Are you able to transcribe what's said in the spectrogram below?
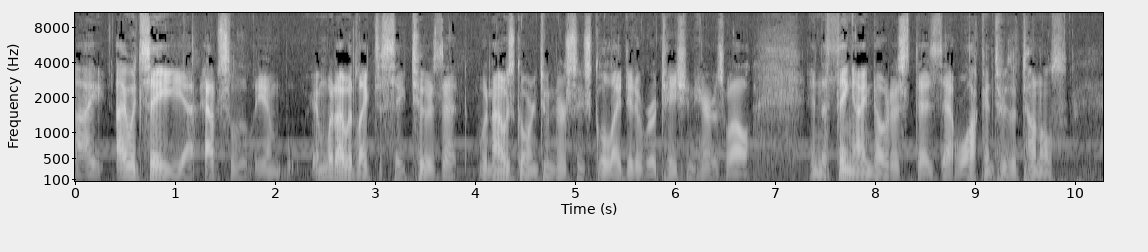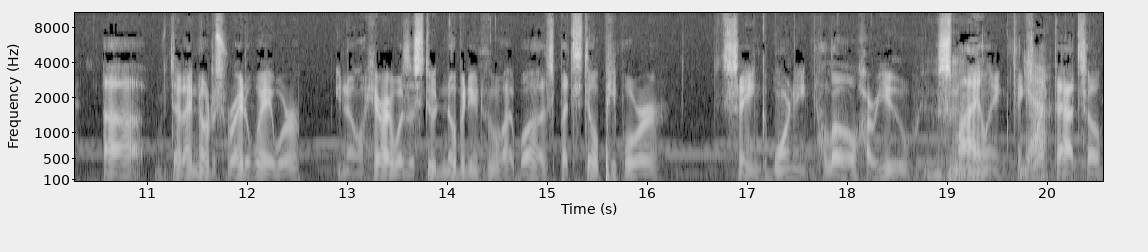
I, I would say yeah, absolutely. And and what I would like to say too is that when I was going through nursing school, I did a rotation here as well. And the thing I noticed is that walking through the tunnels, uh, that I noticed right away were, you know, here I was a student, nobody knew who I was, but still people were saying good morning, hello, how are you, smiling, things Yeah. like that. So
